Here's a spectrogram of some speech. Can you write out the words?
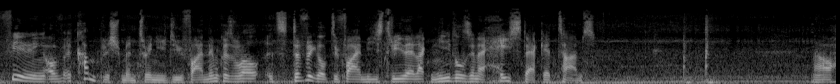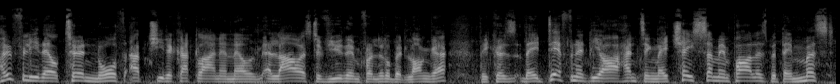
feeling of accomplishment when you do find them because well it's difficult to find these three they're like needles in a haystack at times now, hopefully, they'll turn north up Cheetah Cut Line and they'll allow us to view them for a little bit longer because they definitely are hunting. They chased some impalas, but they missed,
